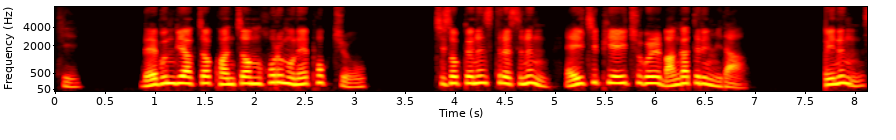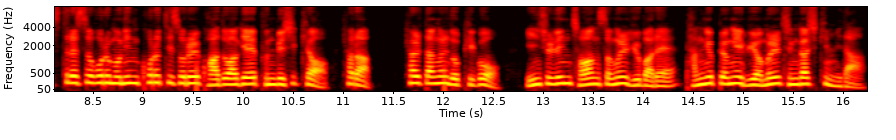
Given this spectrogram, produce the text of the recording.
기. 내분비학적 관점 호르몬의 폭주. 지속되는 스트레스는 HPA축을 망가뜨립니다. 이는 스트레스 호르몬인 코르티솔을 과도하게 분비시켜 혈압, 혈당을 높이고 인슐린 저항성을 유발해 당뇨병의 위험을 증가시킵니다.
